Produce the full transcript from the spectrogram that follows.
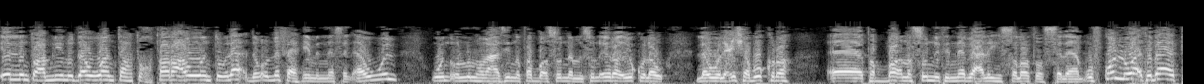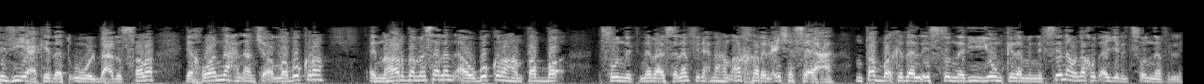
إيه اللي أنتوا عاملينه ده؟ وانتوا هتخترعوا وانتوا لا نقول نفهم الناس الأول ونقول لهم عايزين نطبق سنة من سنة. إيه رأيكم لو لو العشاء بكرة آه طبقنا سنة النبي عليه الصلاة والسلام؟ وفي كل وقت بقى تذيع كده تقول بعد الصلاة يا اخوانا إحنا إن شاء الله بكرة النهاردة مثلا أو بكرة هنطبق سنة النبي عليه السلام في ان إحنا هنأخر العشاء ساعة. نطبق كده السنة دي يوم كده من نفسنا وناخد أجر السنة في اللي.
